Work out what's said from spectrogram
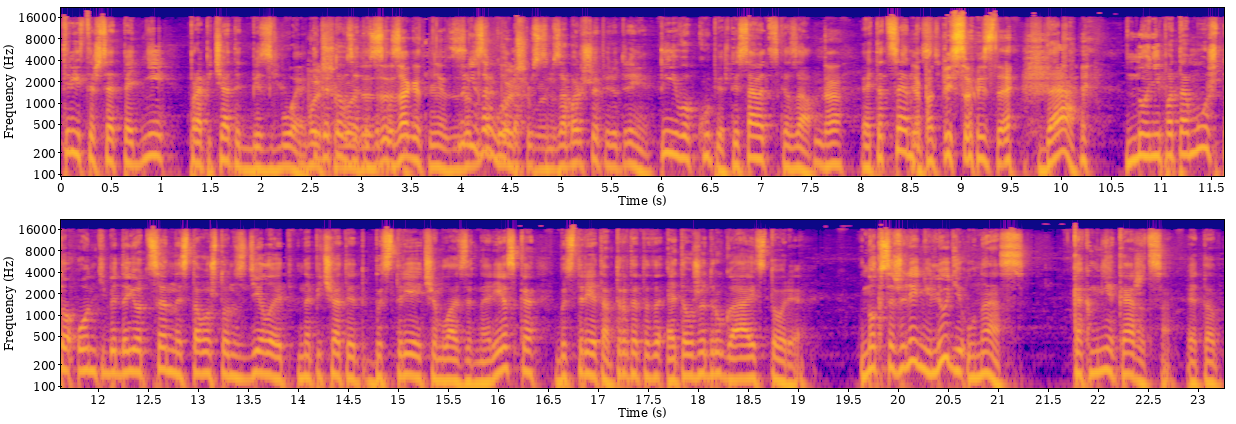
365 дней пропечатает без сбоя. Ты Больше готов за года. это За, за год нет. Ну, за, не за год, больше допустим, года. за большой период времени. Ты его купишь, ты сам это сказал. Да. Это Я ценность. подписываюсь, да. Да. Но не потому, что он тебе дает ценность того, что он сделает, напечатает быстрее, чем лазерная резка, быстрее там, это уже другая история. Но, к сожалению, люди у нас, как мне кажется, это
